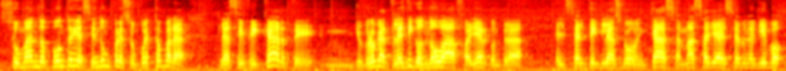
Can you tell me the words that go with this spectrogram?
sumando puntos y haciendo un presupuesto para clasificarte. Yo creo que Atlético no va a fallar contra el Celtic Glasgow en casa, más allá de ser un equipo,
